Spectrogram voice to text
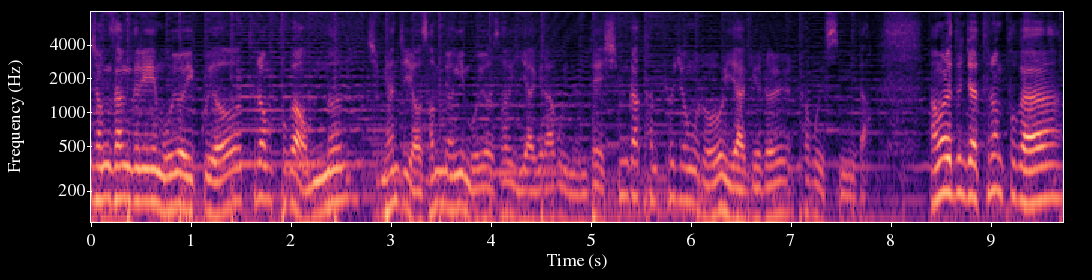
정상들이 모여 있고요. 트럼프가 없는 지금 현재 6명이 모여서 이야기를 하고 있는데 심각한 표정으로 이야기를 하고 있습니다. 아무래도 이제 트럼프가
